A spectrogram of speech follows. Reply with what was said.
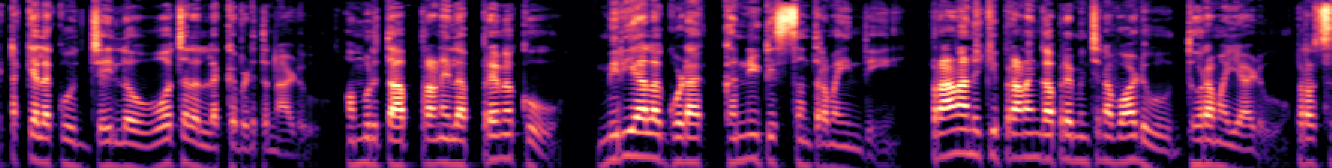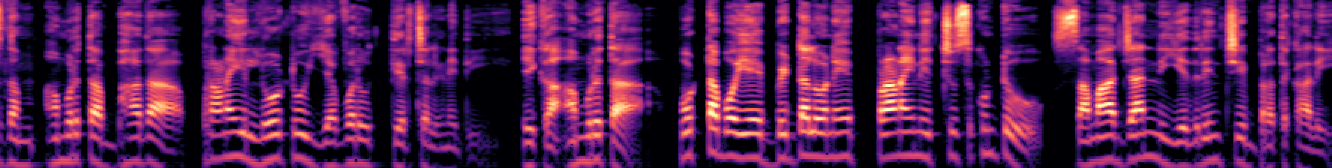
ఎట్టకెలకు జైల్లో ఓచల లెక్కబెడుతున్నాడు అమృత ప్రణయల ప్రేమకు మిరియాలగూడ కన్నీటి సంతరమైంది. ప్రాణానికి ప్రాణంగా ప్రేమించిన వాడు దూరమయ్యాడు. ప్రస్తుతం అమృత బాధ ప్రణయ్ లోటు ఎవ్వరూ తీర్చలేనిది. ఇక అమృత పుట్టబోయే బిడ్డలోనే ప్రణయ్ని చూసుకుంటూ సమాజాన్ని ఎదిరించి బ్రతకాలి.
